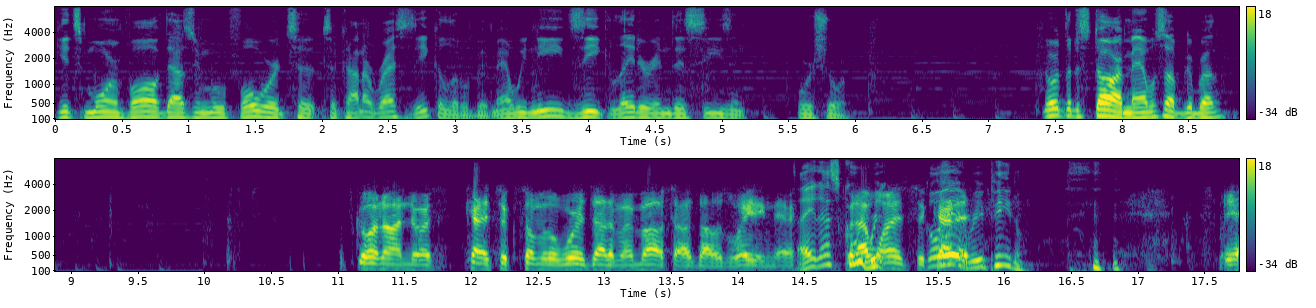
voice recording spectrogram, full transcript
gets more involved as we move forward to to kind of rest Zeke a little bit, man. We need Zeke later in this season for sure. North of the Star, man. What's up, good brother? What's going on, North? Kind of took some of the words out of my mouth as I was waiting there. Hey, that's cool. But I wanted to Go kinda, ahead, repeat them. Yeah,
